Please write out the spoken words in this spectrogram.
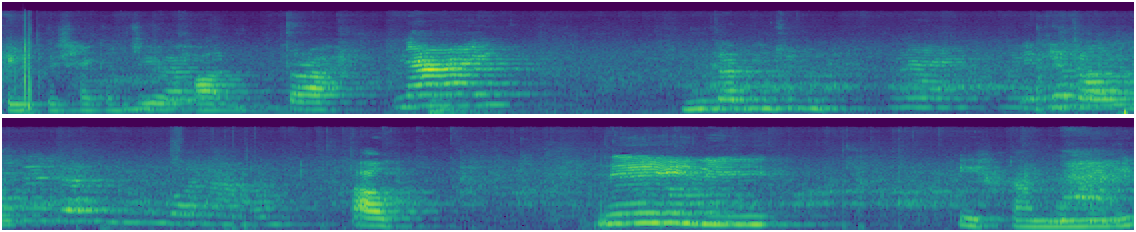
बहिनीको साइकल चाहिँ खतरा नाइ निकालिदिन्छु नि नाइ यति चलाउनु बनाऊ आऊ मिली ए काममा मिली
